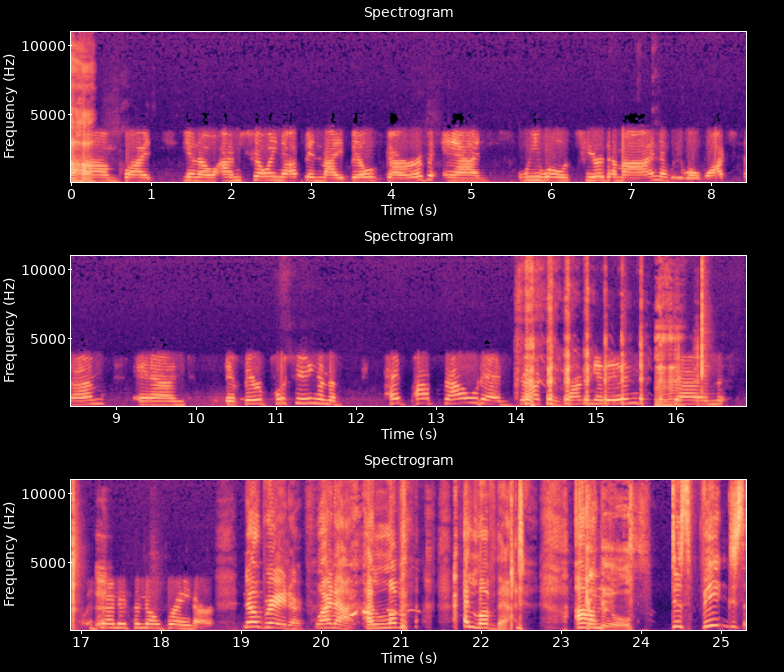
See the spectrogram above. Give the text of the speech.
Uh-huh. um, but you know, I'm showing up in my Bills garb, and we will cheer them on, and we will watch them, and if they're pushing and the head pops out and Josh is running it in, then then it's a no brainer. No brainer. Why not? I love I love that. Um, Bills. does Figs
